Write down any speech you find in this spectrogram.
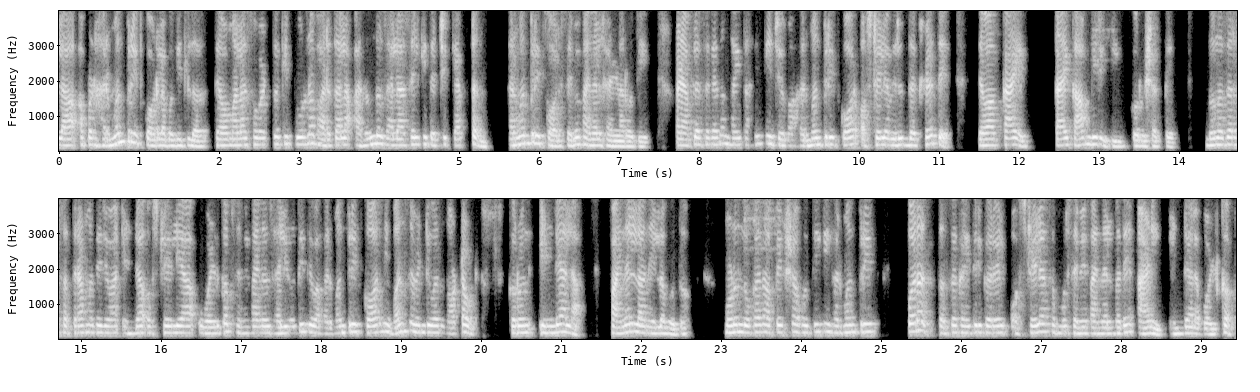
ला आपण हरमनप्रीत कौरला बघितलं तेव्हा मला असं वाटतं की पूर्ण भारताला आनंद झाला असेल की त्याची कॅप्टन हरमनप्रीत कौर सेमीफायनल खेळणार होती. आणि आपल्या सगळ्यांना माहीत आहे की जेव्हा हरमनप्रीत कौर ऑस्ट्रेलिया विरुद्ध खेळते तेव्हा काय काय कामगिरी ती करू शकते. दोन हजार सतरामध्ये जेव्हा India Australia world cup semifinal झाली होती तेव्हा हरमनप्रीत कौरनी one seventy one not out करून इंडियाला फायनलला नेलं होतं. म्हणून लोकांना अपेक्षा होती की हरमनप्रीत परत तसं काहीतरी करेल ऑस्ट्रेलिया समोर सेमीफायनलमध्ये आणि इंडियाला world cup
